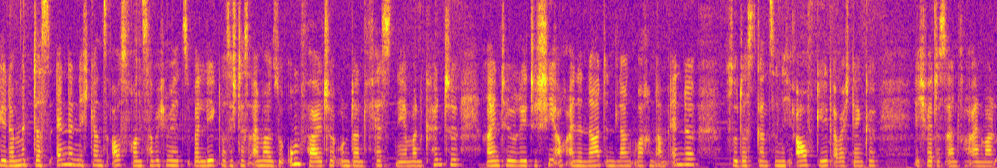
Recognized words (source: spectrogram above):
Okay, damit das Ende nicht ganz ausfranst, habe ich mir jetzt überlegt, dass ich das einmal so umfalte und dann festnähe. Man könnte rein theoretisch hier auch eine Naht entlang machen am Ende, sodass das Ganze nicht aufgeht. Aber ich denke, ich werde das einfach einmal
